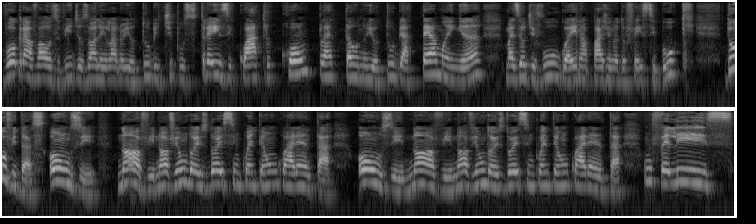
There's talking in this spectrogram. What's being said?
Vou gravar os vídeos, olhem lá no YouTube, tipo os 3 e 4, completão no YouTube até amanhã, mas eu divulgo aí na página do Facebook. Dúvidas? 11 99122 5140. 11 99122 5140. Um feliz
